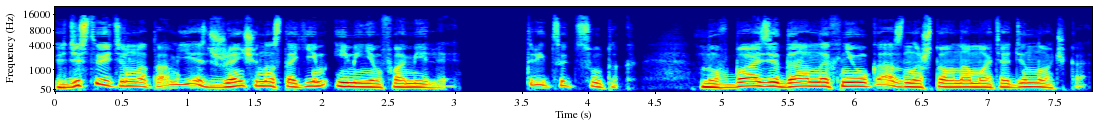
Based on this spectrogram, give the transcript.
и действительно, там есть женщина с таким именем фамилии. 30 суток. Но в базе данных не указано, что она мать-одиночка.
